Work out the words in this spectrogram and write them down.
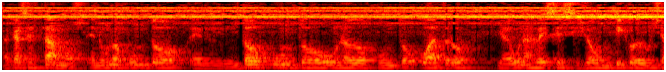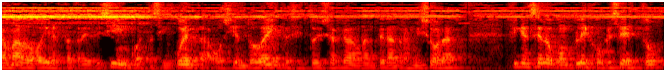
acá ya estamos en 1. punto- en 2.1, 2.4 y algunas veces si yo hago un pico de un llamado va a ir hasta 35, hasta 50 o 120 si estoy cerca de una antena transmisora. Fíjense lo complejo que es esto,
